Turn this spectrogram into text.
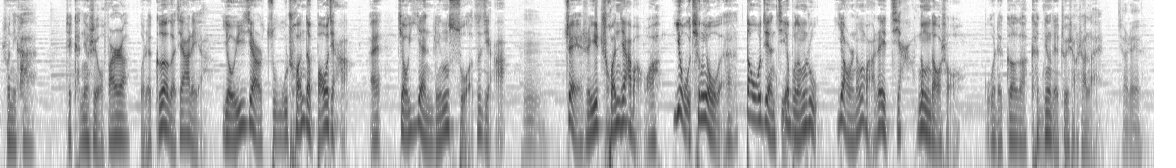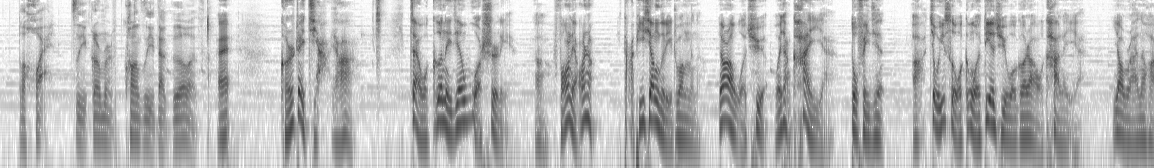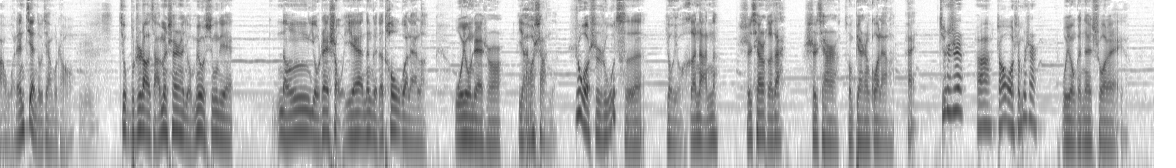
说你看，这肯定是有法儿啊。我这哥哥家里啊有一件祖传的宝甲，哎，叫雁翎锁子甲，嗯，这也是一传家宝啊，又轻又稳，刀剑皆不能入。要是能把这甲弄到手，我这哥哥肯定得追上山来。瞧这个多坏，自己哥们儿诓自己大哥，我操！哎，可是这甲呀，在我哥那间卧室里啊，房梁上大皮箱子里装着呢。要让我去，我想看一眼都费劲啊！就一次，我跟我爹去，我哥让我看了一眼，要不然的话，我连见都见不着。嗯，就不知道咱们山上有没有兄弟能有这手艺，能给他偷过来了。吴用这时候摇摇扇子，若是如此，又有何难呢？石谦何在？石谦啊，从边上过来了。哎，军师啊，找我什么事儿？吴用跟他说了这个，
